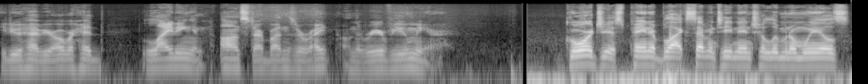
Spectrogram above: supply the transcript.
You do have your overhead lighting and OnStar buttons are right on the rear view mirror. Gorgeous painted black 17 inch aluminum wheels.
